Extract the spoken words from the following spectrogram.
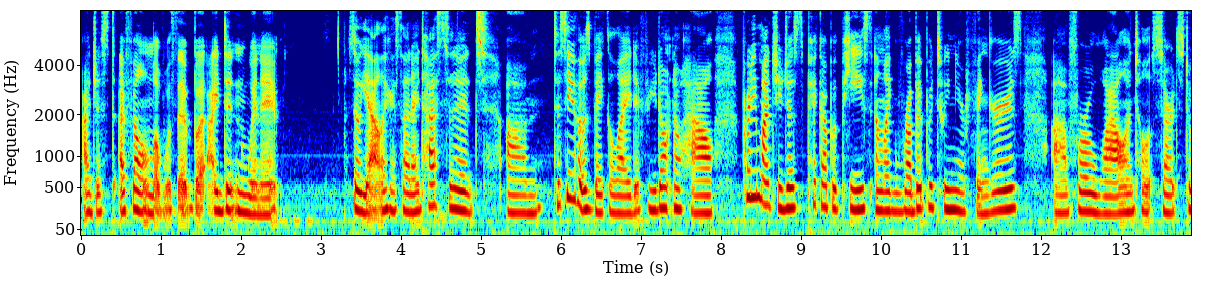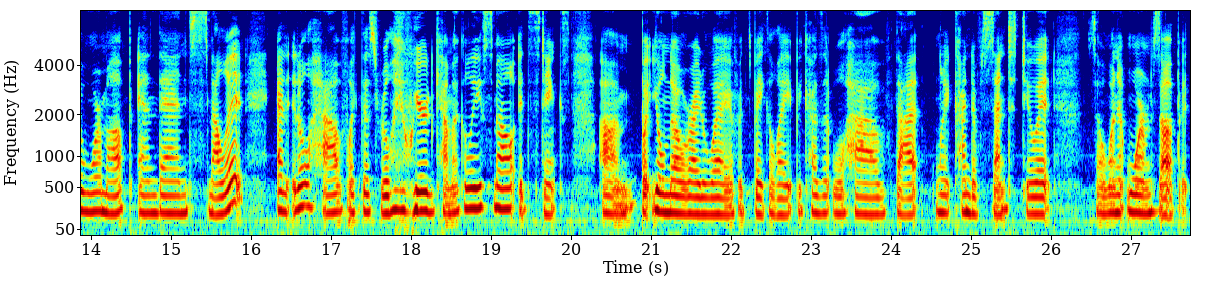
I just, I fell in love with it, but I didn't win it. So yeah, like I said, I tested it um, to see if it was Bakelite. If you don't know how, pretty much you just pick up a piece and like rub it between your fingers uh, for a while until it starts to warm up and then smell it and it'll have like this really weird chemically smell. It stinks, um, but you'll know right away if it's Bakelite because it will have that like kind of scent to it. So when it warms up, it,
